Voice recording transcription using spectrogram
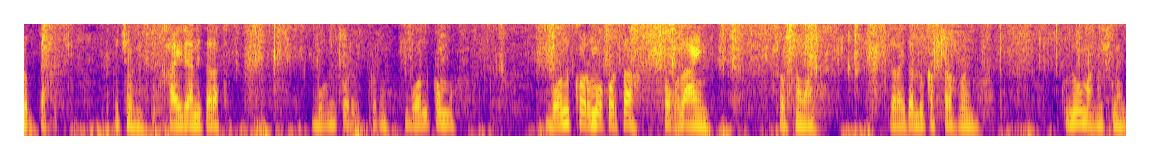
সবটা। বুঝছেন? খাইরানি তারা বন বন কর্ম বন কর্মকর্তা সকল আইন সবসময়। যারা এটা লুক আফটার হয়নি কোনো মানুষ নাই।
